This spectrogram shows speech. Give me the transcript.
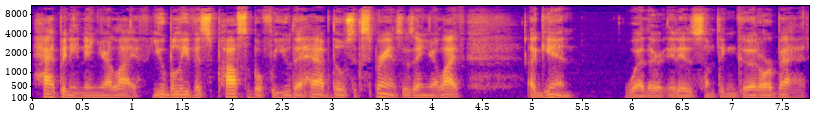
happening in your life. You believe it's possible for you to have those experiences in your life. Again, whether it is something good or bad.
